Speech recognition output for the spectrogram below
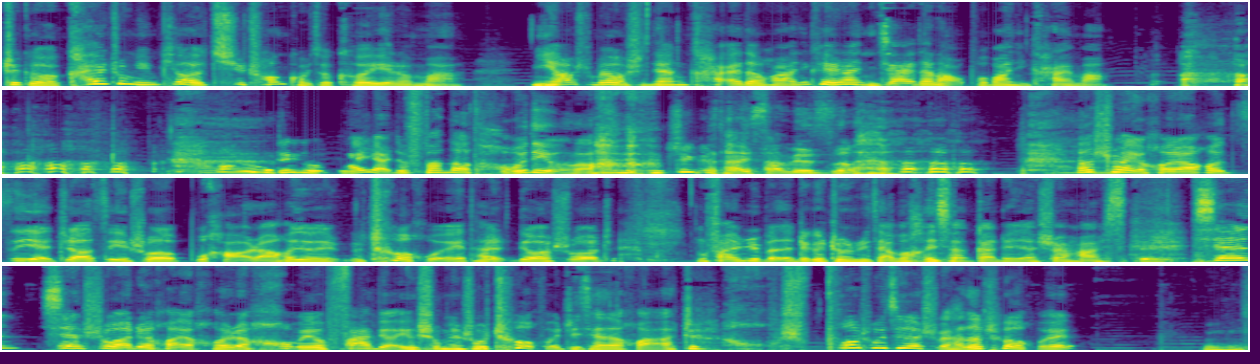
这个开住民票去窗口就可以了嘛，你要是没有时间开的话，你可以让你家里的老婆帮你开嘛。” 哦，我这个白眼就翻到头顶了。这个太三别四了。然后说完以后，然后自己也知道自己说的不好，然后就撤回。他就要说，我发现日本的这个政治家们很喜欢干这件事儿哈。对，先先说完这话以后，然后后面又发表一个声明说撤回之前的话，这泼出去的水还能撤回？嗯，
